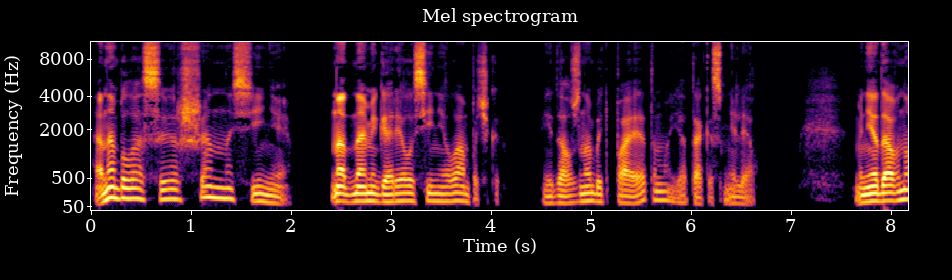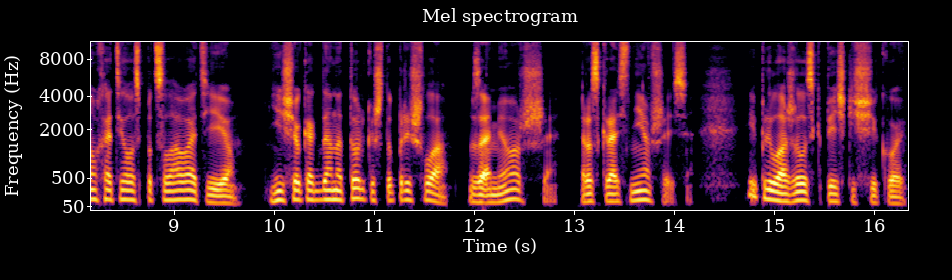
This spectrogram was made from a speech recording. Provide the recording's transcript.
Она была совершенно синяя. Над нами горела синяя лампочка. И, должно быть, поэтому я так и смелел. Мне давно хотелось поцеловать ее, еще когда она только что пришла, замерзшая, раскрасневшаяся, и приложилась к печке щекой.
